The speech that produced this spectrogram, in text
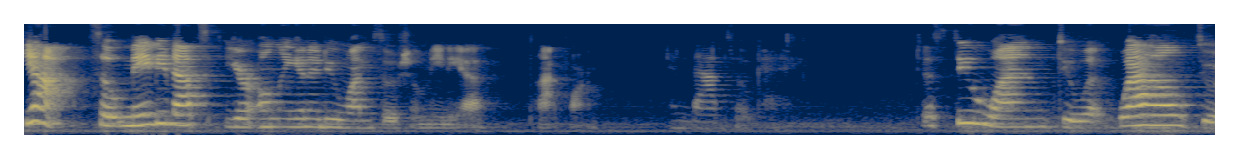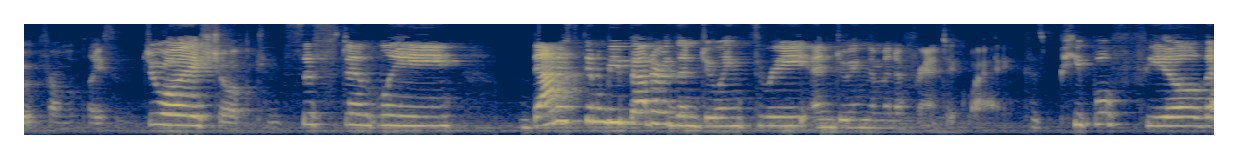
yeah, so maybe that's you're only going to do one social media platform, and that's okay. Just do one, do it well, do it from a place of joy, show up consistently, that is going to be better than doing three and doing them in a frantic way because people feel the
